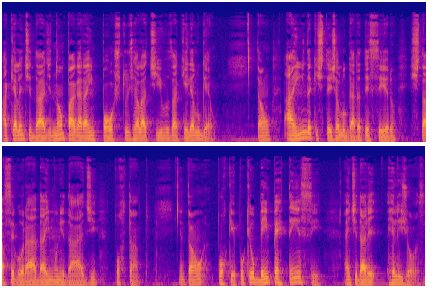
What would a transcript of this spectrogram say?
aquela entidade não pagará impostos relativos àquele aluguel. Então, ainda que esteja alugada a terceiro, está assegurada a imunidade, portanto. Então, por quê? Porque o bem pertence à entidade religiosa.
